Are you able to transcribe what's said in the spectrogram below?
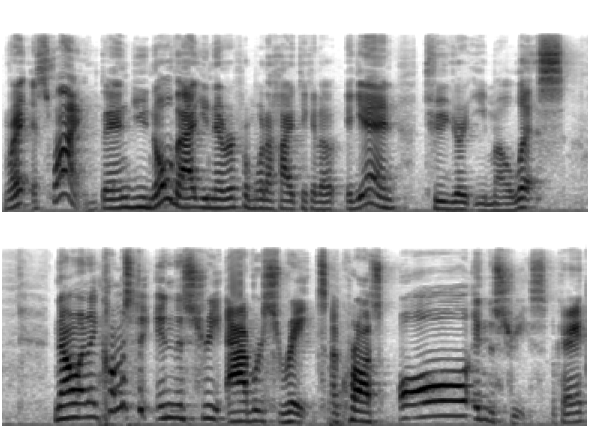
right? It's fine. Then you know that you never promote a high ticket again to your email list. Now, when it comes to industry average rates across all industries, okay,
